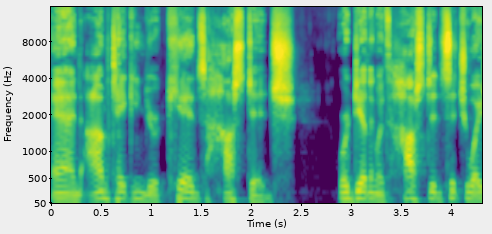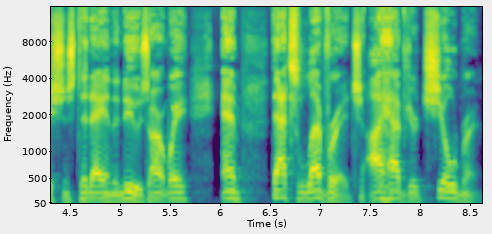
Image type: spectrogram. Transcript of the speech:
and I'm taking your kids hostage. We're dealing with hostage situations today in the news, aren't we? And that's leverage. I have your children.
